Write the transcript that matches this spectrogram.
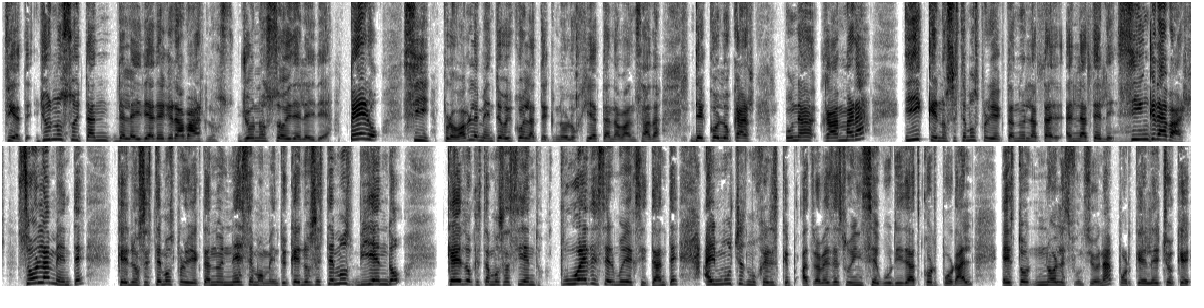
fíjate, yo no soy tan de la idea de grabarnos, yo no soy de la idea, pero sí, probablemente hoy con la tecnología tan avanzada, de colocar una cámara y que nos estemos proyectando en la, en la tele, sin grabar, solamente que nos estemos proyectando en ese momento y que nos estemos viendo qué es lo que estamos haciendo. Puede ser muy excitante. Hay muchas mujeres que a través de su inseguridad corporal esto no les funciona, porque el hecho que,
